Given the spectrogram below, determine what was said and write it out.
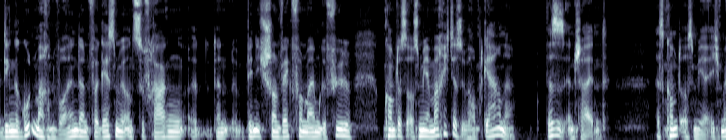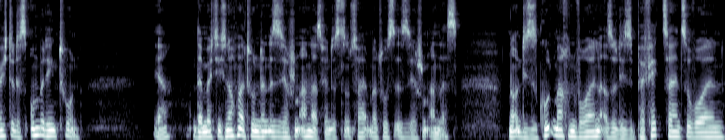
Dinge gut machen wollen, dann vergessen wir uns zu fragen, äh, dann bin ich schon weg von meinem Gefühl, kommt das aus mir? Mache ich das überhaupt gerne? Das ist entscheidend. Es kommt aus mir. Ich möchte das unbedingt tun. Ja, und dann möchte ich es nochmal tun, dann ist es ja schon anders. Wenn du es zum zweiten Mal tust, ist es ja schon anders. Ne, und dieses gut machen wollen, also diese perfekt sein zu wollen,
